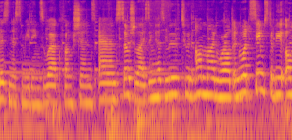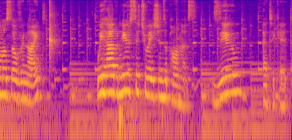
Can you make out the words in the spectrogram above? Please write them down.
business meetings, work functions, and socializing has moved to an online world in what seems to be almost overnight, we have new situations upon us. Zoom etiquette.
